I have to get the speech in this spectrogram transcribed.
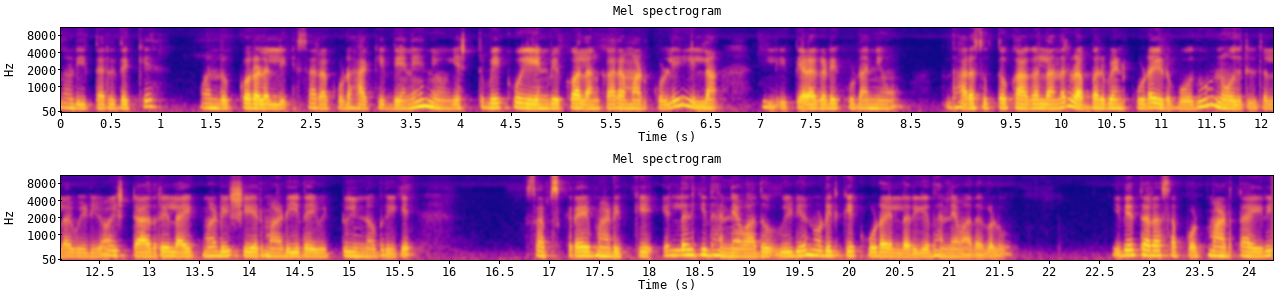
ನೋಡಿ ಈ ಥರದಕ್ಕೆ ಒಂದು ಕೊರಳಲ್ಲಿ ಸರ ಕೂಡ ಹಾಕಿದ್ದೇನೆ. ನೀವು ಎಷ್ಟು ಬೇಕೋ ಏನು ಬೇಕೋ ಅಲಂಕಾರ ಮಾಡಿಕೊಳ್ಳಿ. ಇಲ್ಲ, ಇಲ್ಲಿ ಕೆಳಗಡೆ ಕೂಡ ನೀವು ದಾರ ಸುತ್ತೋಕ್ಕಾಗಲ್ಲ ಅಂದರೆ ರಬ್ಬರ್ ಬ್ಯಾಂಡ್ ಕೂಡ ಇಡ್ಬೋದು. ನೋಡಿರಲ್ಲ ವಿಡಿಯೋ. ಇಷ್ಟ ಆದರೆ ಲೈಕ್ ಮಾಡಿ, ಶೇರ್ ಮಾಡಿ. ದಯವಿಟ್ಟು ಇನ್ನೊಬ್ಬರಿಗೆ ಸಬ್ಸ್ಕ್ರೈಬ್ ಮಾಡಿದ್ದಕ್ಕೆ ಎಲ್ಲರಿಗೂ ಧನ್ಯವಾದ. ವಿಡಿಯೋ ನೋಡಿದ್ದಕ್ಕೆ ಕೂಡ ಎಲ್ಲರಿಗೂ ಧನ್ಯವಾದಗಳು. ಇದೇ ಥರ ಸಪೋರ್ಟ್ ಮಾಡ್ತಾ ಇರಿ.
